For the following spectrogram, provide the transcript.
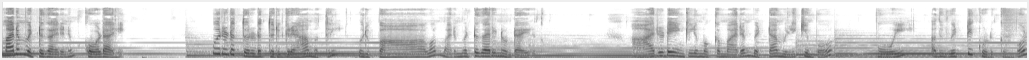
മരം വെട്ടുകാരനും കോടാലി. ഒരിടത്തൊരിടത്തൊരു ഗ്രാമത്തിൽ ഒരു പാവം മരം വെട്ടുകാരനുണ്ടായിരുന്നു ആരുടെയെങ്കിലും ഒക്കെ മരം വെട്ടാൻ വിളിക്കുമ്പോൾ പോയി അത് വെട്ടിക്കൊടുക്കുമ്പോൾ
